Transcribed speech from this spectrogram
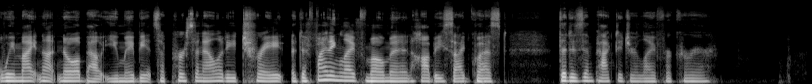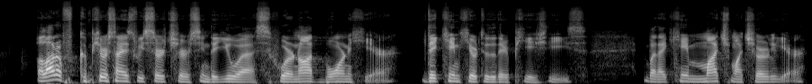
we might not know about you? Maybe it's a personality trait, a defining life moment, hobby, side quest that has impacted your life or career? A lot of computer science researchers in the US who are not born here, they came here to do their PhDs. But I came much, much earlier.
